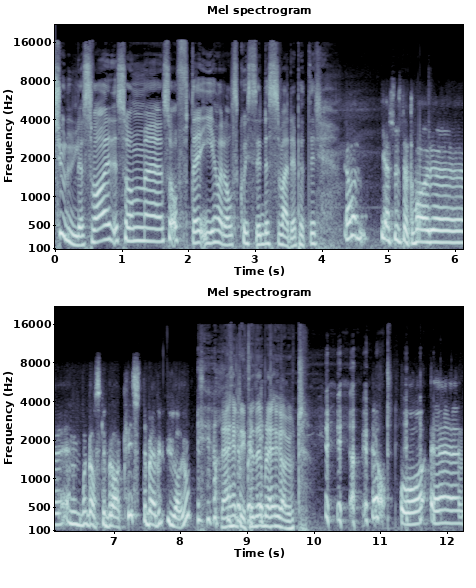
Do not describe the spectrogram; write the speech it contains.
tullesvar som eh, så ofte i Haralds quizer, dessverre, Petter. Ja, men jeg syns dette var eh, en ganske bra quiz. Det ble vel uavgjort? det er helt riktig, det ble uavgjort. Ja, og eh,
